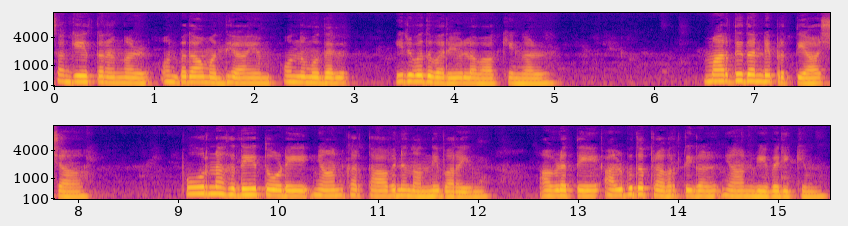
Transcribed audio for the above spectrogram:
സങ്കീർത്തനങ്ങൾ ഒൻപതാം അധ്യായം ഒന്ന് മുതൽ ഇരുപത് വരെയുള്ള വാക്യങ്ങൾ. മർദ്ദിതന്റെ പ്രത്യാശ. പൂർണ ഹൃദയത്തോടെ ഞാൻ കർത്താവിന് നന്ദി പറയും. അവിടുത്തെ അത്ഭുത പ്രവർത്തികൾ ഞാൻ വിവരിക്കും.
